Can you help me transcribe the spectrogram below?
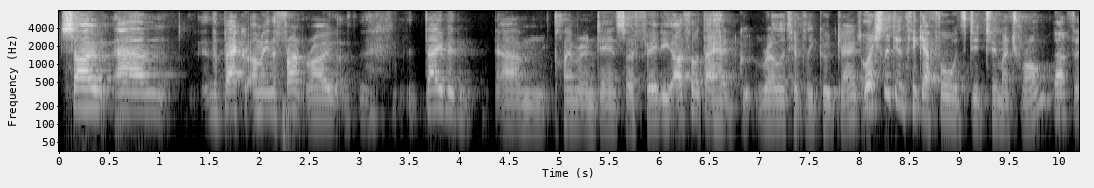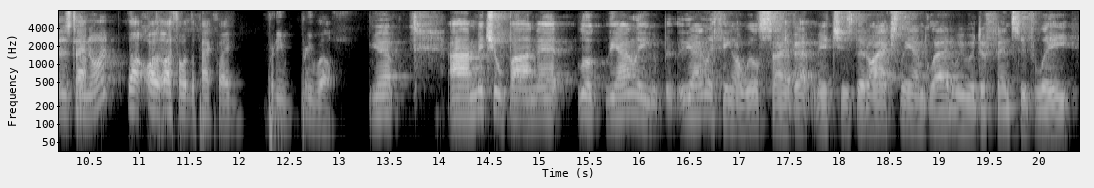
So um, the back, I mean, the front row, David um, Klemmer and Dan Saifiti, I thought they had good, relatively good games. I actually didn't think our forwards did too much wrong No, on Thursday no. night. No, I, I thought the pack played pretty pretty well. Yeah, uh, Mitchell Barnett. Look, the only the only thing I will say about Mitch is that I actually am glad we were defensively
